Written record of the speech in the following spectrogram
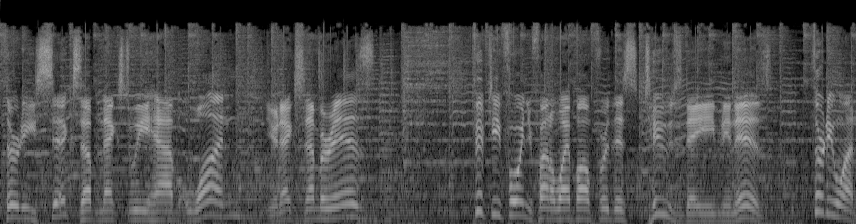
36. Up next, we have one. Your next number is 54, and your final white ball for this Tuesday evening is 31.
